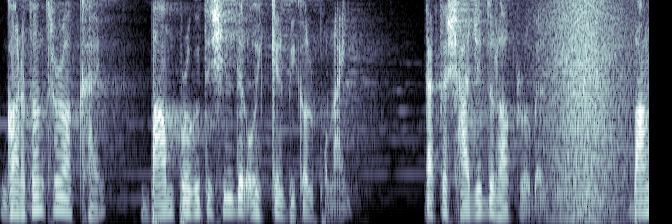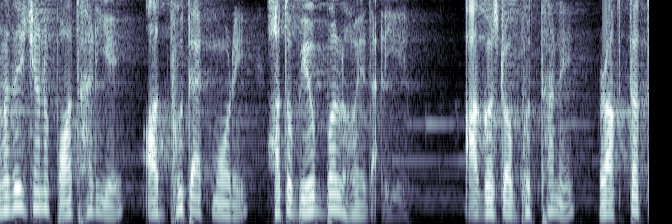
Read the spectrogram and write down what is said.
গণতন্ত্র রক্ষায় বাম প্রগতিশীলদের ঐক্যের বিকল্প নাই। ডাক্তার সাজিদুল হক রুবেল, বাংলাদেশ যেন পথ হারিয়ে অদ্ভুত এক মোড়ে হতবিহব্বল হয়ে দাঁড়িয়ে, আগস্ট অভ্যুত্থানে রক্তাক্ত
